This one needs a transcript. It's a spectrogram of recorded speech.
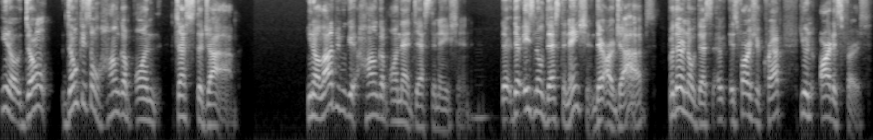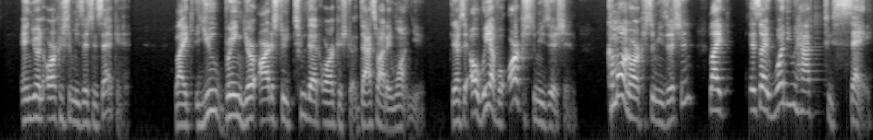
you know, don't don't get so hung up on just the job. You know, a lot of people get hung up on that destination. There, there is no destination. There are jobs, but there are no dest. As far as your craft, you're an artist first, and you're an orchestra musician second. Like you bring your artistry to that orchestra. That's why they want you. They'll say, "Oh, we have an orchestra musician. Come on, orchestra musician." Like it's like, what do you have to say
